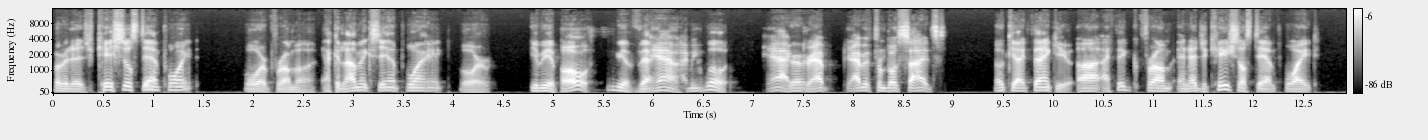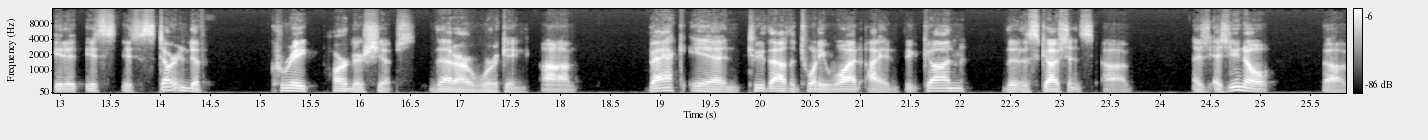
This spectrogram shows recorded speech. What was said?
From an educational standpoint, or from an economic standpoint, or give me a both. Give me a vet. Yeah, I mean both. Yeah, sure. grab grab it from both sides. Okay, thank you. Uh, I think from an educational standpoint, it, it's it's starting to create partnerships that are working. Um, back in 2021, I had begun the discussions. Uh, as, as you know, uh,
